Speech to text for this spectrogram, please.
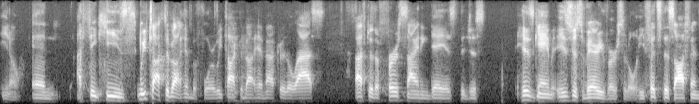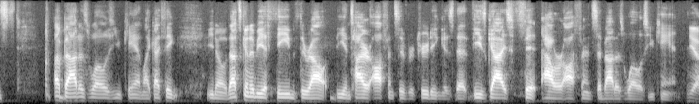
you know, and I think he's, we've talked about him before. We talked about him after the last, after the first signing day, is that just his game is just very versatile. He fits this offense about as well as you can. Like, I think, you know, that's going to be a theme throughout the entire offensive recruiting is that these guys fit our offense about as well as you can. Yeah.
